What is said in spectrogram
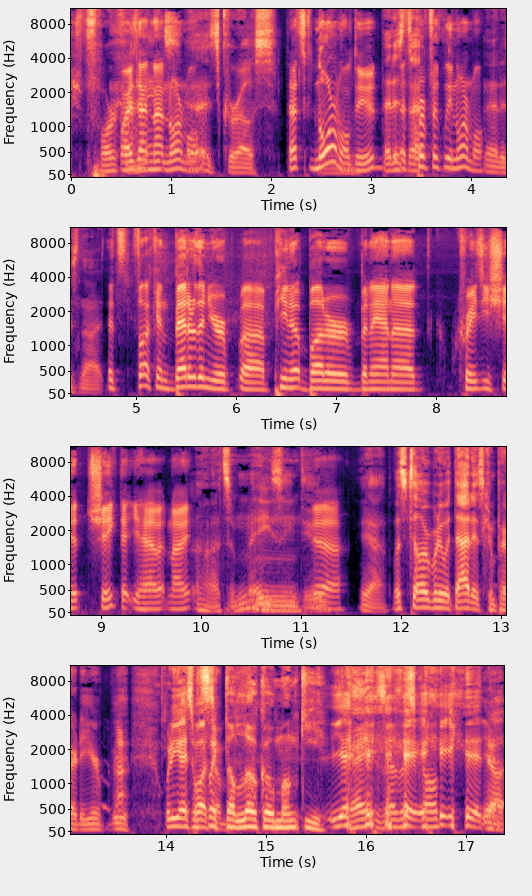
pork Why is that not normal? It's gross. That's normal, dude. That is That's not- perfectly normal. That is not. It's fucking better than your uh, peanut butter banana crazy shit shake that you have at night. Oh, that's amazing, Mm. dude. Yeah. Yeah. Let's tell everybody what that is compared to your. what do you guys want? It's like some- the loco monkey. Yeah, Right? Is that what it's called? yeah, no,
